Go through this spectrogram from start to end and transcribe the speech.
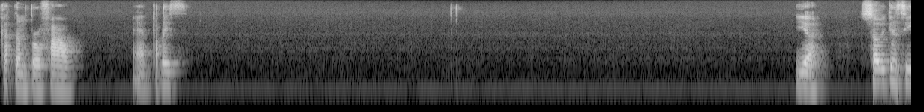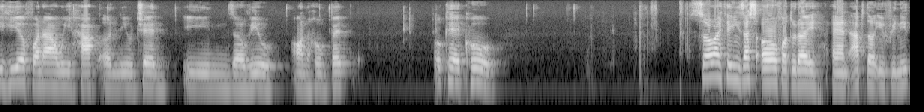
Custom profile and publish. Yeah so you can see here for now we have a new chain in the view on the home page okay cool. So I think that's all for today. And after you finish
